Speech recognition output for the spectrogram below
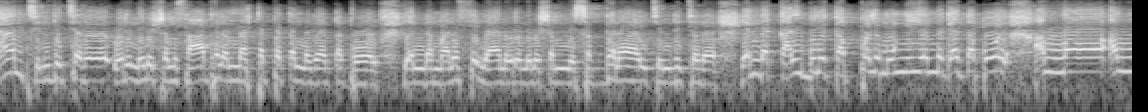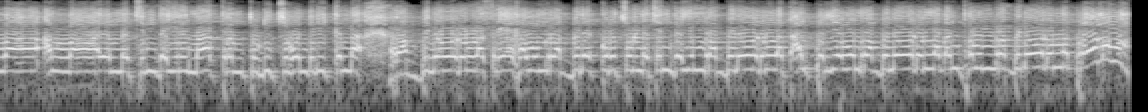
ഞാൻ ചിന്തിച്ചത് ഒരു നിമിഷം സാധനം നഷ്ടപ്പെട്ടെന്ന് കേട്ടപ്പോൾ എന്റെ മനസ്സ് ഞാൻ ഒരു നിമിഷം നിശബ്ദനായി ചിന്തിച്ചത് എന്റെ കൽബിന് കപ്പൽ മുങ്ങി എന്ന് കേട്ടപ്പോൾ അല്ലാ അല്ലാ അല്ലാ എന്ന ചിന്തയിൽ മാത്രം തുടിച്ചുകൊണ്ടിരിക്കുന്ന റബ്ബിനോടുള്ള സ്നേഹവും റബ്ബിനെ കുറിച്ചുള്ള ചിന്തയും റബ്ബിനോടുള്ള താല്പര്യവും റബ്ബിനോടുള്ള ബന്ധവും റബ്ബിനോടുള്ള പ്രേമവും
